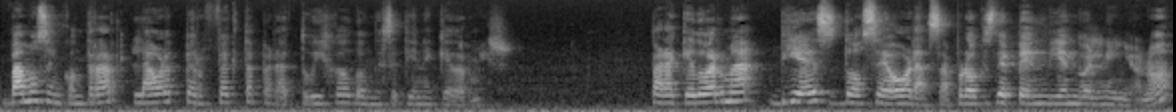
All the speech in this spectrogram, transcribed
vamos a encontrar la hora perfecta para tu hijo donde se tiene que dormir para que duerma 10, 12 horas aprox, dependiendo el niño, ¿no?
